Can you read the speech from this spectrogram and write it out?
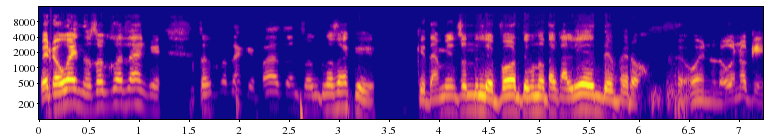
Pero bueno, son cosas que, son cosas que pasan, son cosas que, que también son del deporte, uno está caliente, pero, pero bueno, lo bueno que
